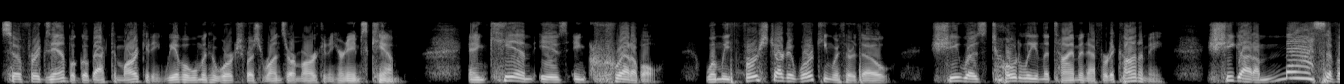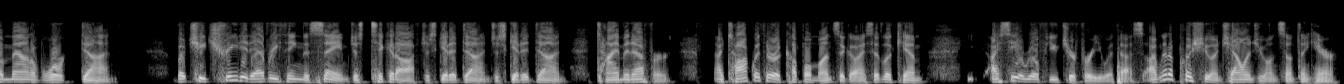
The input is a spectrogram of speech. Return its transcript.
So, for example, go back to marketing. We have a woman who works for us, runs our marketing. Her name's Kim. And Kim is incredible. When we first started working with her, though, she was totally in the time and effort economy. She got a massive amount of work done. but she treated everything the same. Just tick it off, just get it done, just get it done. Time and effort. I talked with her a couple months ago. I said, Look, Kim, I see a real future for you with us. I'm going to push you and challenge you on something here.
